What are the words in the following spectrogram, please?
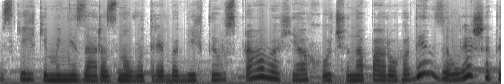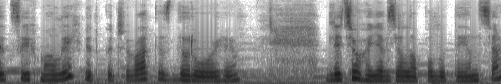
Оскільки мені зараз знову треба бігти у справах, я хочу на пару годин залишити цих малих відпочивати з дороги. Для цього я взяла полотенце,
